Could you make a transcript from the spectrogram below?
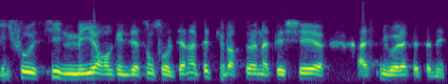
il faut aussi une meilleure organisation sur le terrain. Peut-être que Barcelone a pêché euh, à ce niveau-là cette année.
